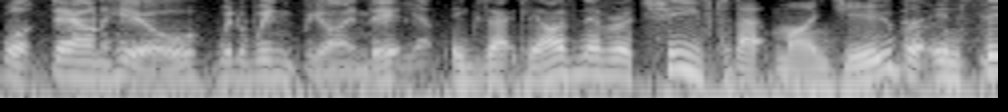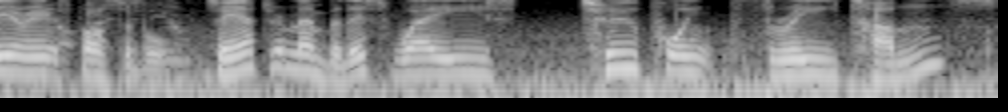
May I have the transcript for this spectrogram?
What downhill with a wind behind it? Yep. Exactly. I've never achieved that, mind you, but in theory it's possible. So you have to remember this weighs 2.3 tons.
